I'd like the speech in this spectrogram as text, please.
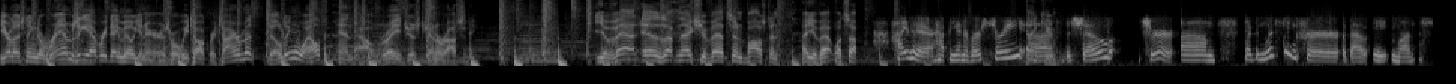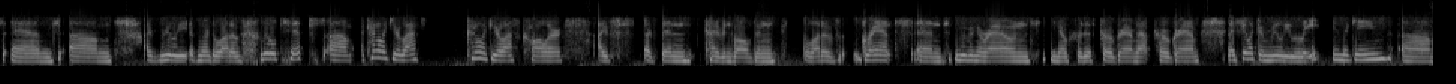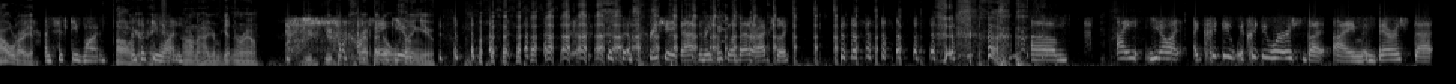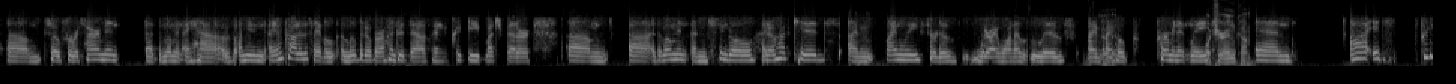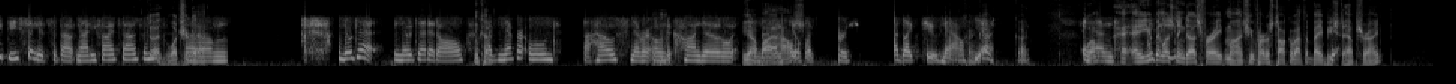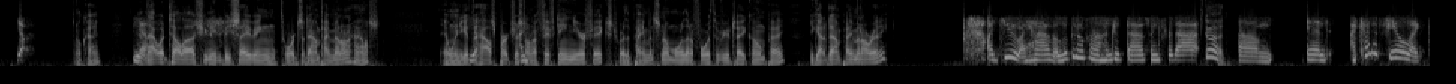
You're listening to Ramsey Everyday Millionaires, where we talk retirement, building wealth, and outrageous generosity. Yvette is up next. Yvette's in Boston. Hey, Yvette, what's up? Hi there. Happy anniversary Thank uh, you. to the show. Sure. Um, so I've been listening for about eight months, and um, I really have learned a lot of little tips. Um, I kind of like your last, kind of like your last caller. I've I've been kind of involved in a lot of grants and moving around, you know, for this program, that program, and I feel like I'm really late in the game. Um, How old are you? I'm 51. Oh, I'm you're 51. ancient. I don't know how you're getting around. You, you decrepit old you. thing, you. appreciate that. It makes me feel better, actually. um, I, you know, I, I could be, it could be worse, but I'm embarrassed that. Um, so for retirement, at the moment, I have. I mean, I am proud of this. I have a, a little bit over a hundred thousand. Could be much better. Um, uh, at the moment, I'm single. I don't have kids. I'm finally sort of where I want to live. I, I hope permanently What's your income? and uh, it's pretty decent. It's about ninety five thousand. Good. What's your debt? Um, no debt, no debt at all. Okay. I've never owned a house, never owned a condo. You gonna buy a I house? Feel like first, I'd like to now. Okay, yes. good. Good. Well, And you've I been listening to us for eight months. You've heard us talk about the baby steps, right? Yep. Okay. Yeah. And that would tell us you need to be saving towards a down payment on a house. And when you get the house purchased on a 15 year fixed where the payment's no more than a fourth of your take home pay, you got a down payment already? I do. I have a little bit over a hundred thousand for that. Good. Um, and I kind of feel like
